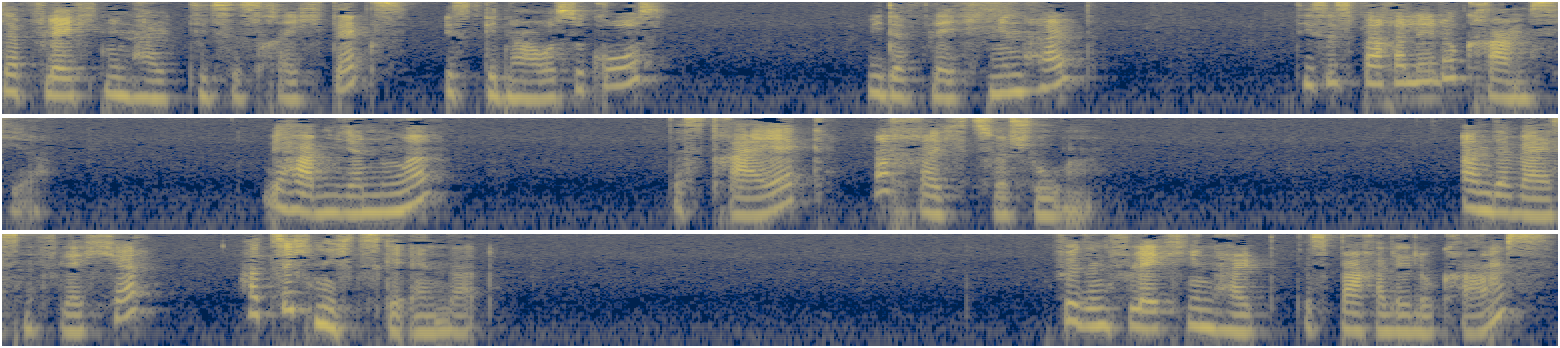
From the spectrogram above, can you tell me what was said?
Der Flächeninhalt dieses Rechtecks ist genauso groß wie der Flächeninhalt dieses Parallelogramms hier. Wir haben ja nur das Dreieck nach rechts verschoben. An der weißen Fläche hat sich nichts geändert. Für den Flächeninhalt des Parallelogramms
